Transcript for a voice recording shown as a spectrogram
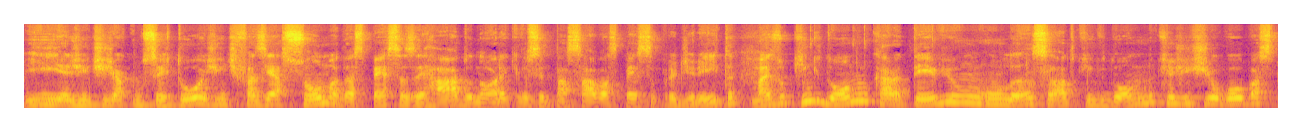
e a gente já consertou, a gente fazia a soma das peças errado na hora que você passava as peças para direita. Mas o King Domino, cara, teve um, um, lance lá do King Domino que a gente jogou bastante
